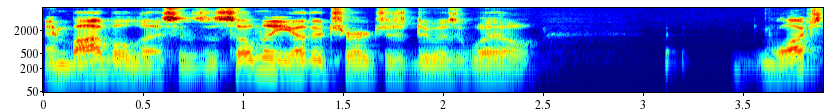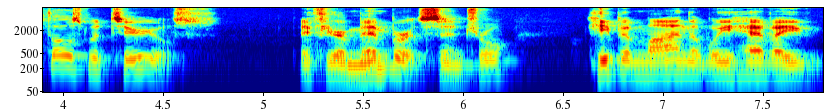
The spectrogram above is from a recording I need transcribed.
and Bible lessons, and so many other churches do as well. Watch those materials. If you're a member at Central, keep in mind that we have a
